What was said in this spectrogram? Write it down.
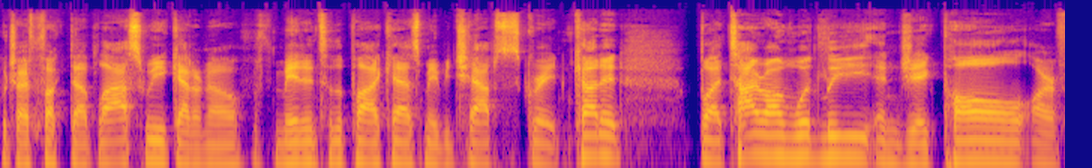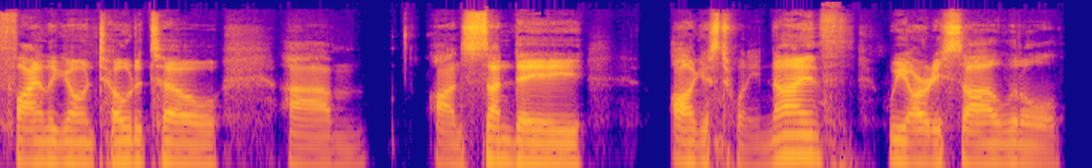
which I fucked up last week. I don't know if made it into the podcast. Maybe Chaps is great and cut it. But Tyron Woodley and Jake Paul are finally going toe to toe on Sunday, August 29th. We already saw a little,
